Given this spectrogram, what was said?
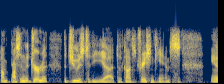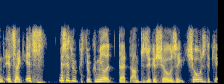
um, processing the German the Jews to the uh, to the concentration camps, and it's like it's basically through through Kamil that um, Tezuka shows shows the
